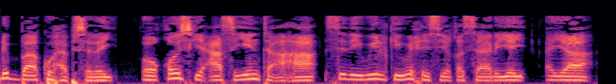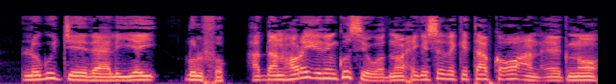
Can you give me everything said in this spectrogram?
dhib baa ku habsaday oo qoyskii caasiyiinta ahaa sidii wiilkii wixiisii khasaariyey ayaa lagu jeedaaliyey dhul fog. Haddaan horay idinku sii wadno xigashada kitaabka oo aan eegno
